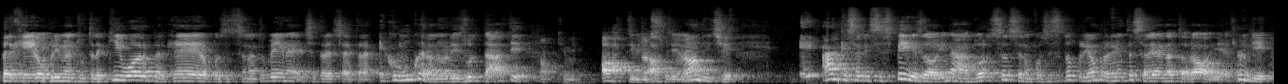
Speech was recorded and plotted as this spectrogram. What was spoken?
Perché ero prima in tutte le keyword, perché ero posizionato bene, eccetera, eccetera. E comunque erano risultati Ottimi. ottimi, ottimi, no? Dici. E anche se avessi speso in AdWords, se non fossi stato prima, probabilmente sarei andato a ROI. Quindi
